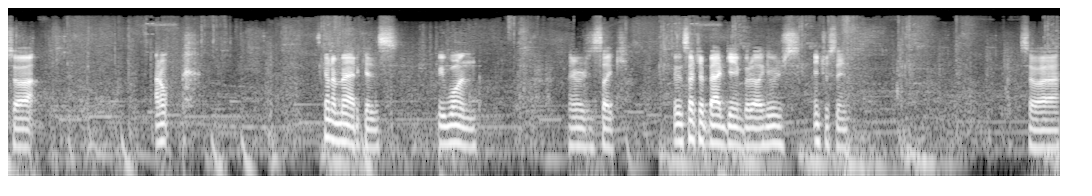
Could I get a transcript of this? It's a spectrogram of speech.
So, uh, I don't... it's kind of mad because we won. And it was just like... It was such a bad game, but like it was interesting. So, uh...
